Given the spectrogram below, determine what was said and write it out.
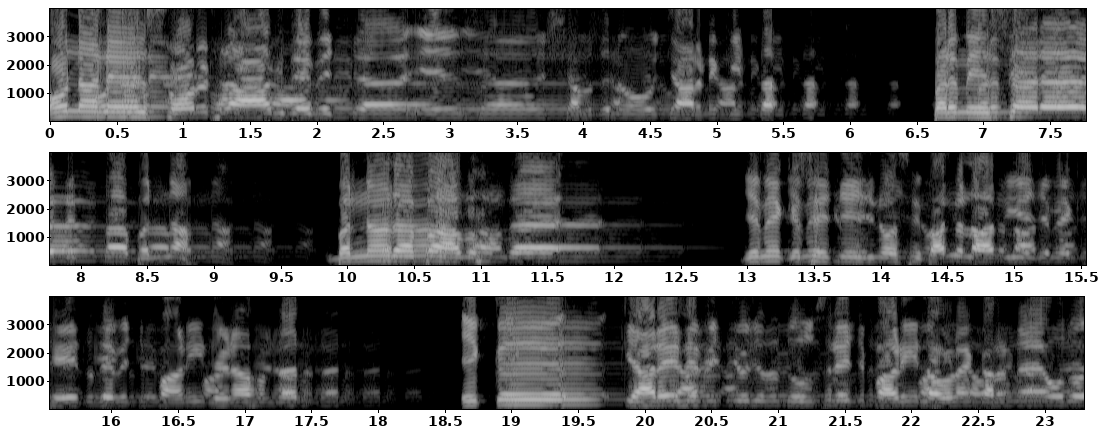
ਉਹਨਾਂ ਨੇ ਸੋਰਠ ਰਾਗ ਦੇ ਵਿੱਚ ਇਸ ਸ਼ਬਦ ਨੂੰ ਉਚਾਰਨ ਕੀਤਾ। ਪਰਮੇਸ਼ਰ ਦਿੱਤਾ ਬੰਨਾ। ਬੰਨਾ। ਦਾ ਭਾਵ ਹੁੰਦਾ ਜਿਵੇਂ ਕਿਸੇ ਚੀਜ਼ ਨੂੰ ਅਸੀਂ ਬੰਨ ਲਾ ਦਈਏ ਜਿਵੇਂ ਖੇਤ ਦੇ ਵਿੱਚ ਪਾਣੀ ਦੇਣਾ ਹੁੰਦਾ ਨਾ ਇੱਕ ਕਿਆਰੇ ਦੇ ਵਿੱਚੋਂ ਜਦੋਂ ਦੂਸਰੇ 'ਚ ਪਾਣੀ ਲਾਉਣਾ ਕਰਨਾ ਉਦੋਂ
